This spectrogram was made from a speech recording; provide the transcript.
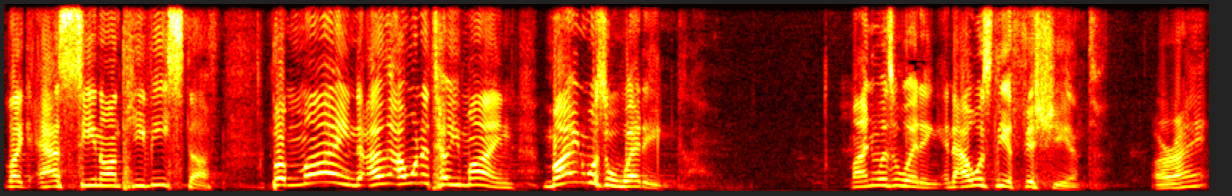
like as seen on TV stuff. But mine, I, I want to tell you mine. Mine was a wedding. Mine was a wedding, and I was the officiant, all right?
